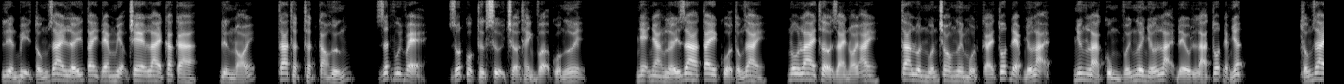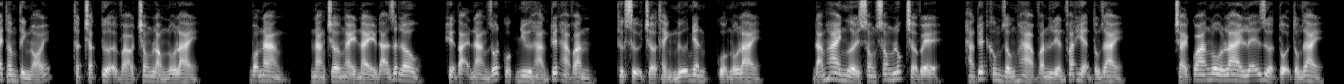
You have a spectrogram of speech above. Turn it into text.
liền bị tống giai lấy tay đem miệng che lai các ca, đừng nói, ta thật thật cao hứng, rất vui vẻ, rốt cuộc thực sự trở thành vợ của ngươi. Nhẹ nhàng lấy ra tay của tống giai, nô lai thở dài nói, ai, ta luôn muốn cho ngươi một cái tốt đẹp nhớ lại, nhưng là cùng với ngươi nhớ lại đều là tốt đẹp nhất. Tống giai thâm tình nói, thật chặt tựa vào trong lòng nô lai. Bọn nàng nàng chờ ngày này đã rất lâu, hiện tại nàng rốt cuộc như hàn tuyết hà văn, thực sự trở thành nữ nhân của nô lai. Đám hai người song song lúc trở về, hàn tuyết không giống hà văn liền phát hiện tống giai. Trải qua ngô lai lễ rửa tội tống giai,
